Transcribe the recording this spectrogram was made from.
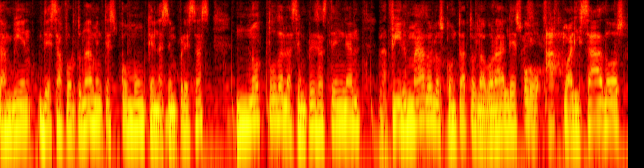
También, desafortunadamente, es común que en las empresas no todas las empresas tengan firmados los contratos laborales o actualizados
